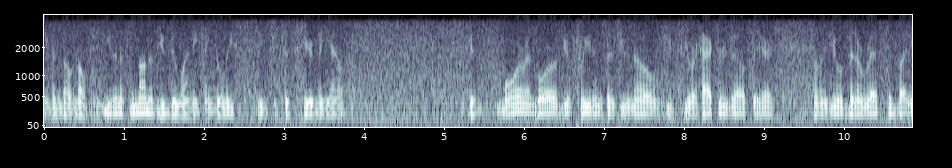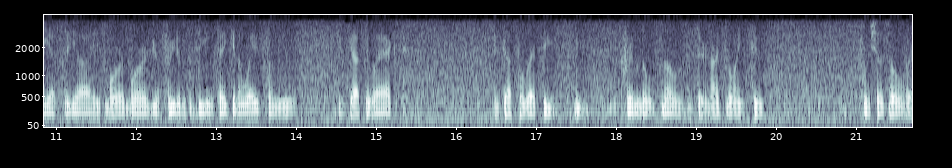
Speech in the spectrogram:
even though no, even if none of you do anything, the least you should just hear me out. Because more and more of your freedoms, as you know, you, you're hackers out there. Some of you have been arrested by the FBI. More and more of your freedoms are being taken away from you. You've got to act. We've got to let these, these criminals know that they're not going to push us over.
